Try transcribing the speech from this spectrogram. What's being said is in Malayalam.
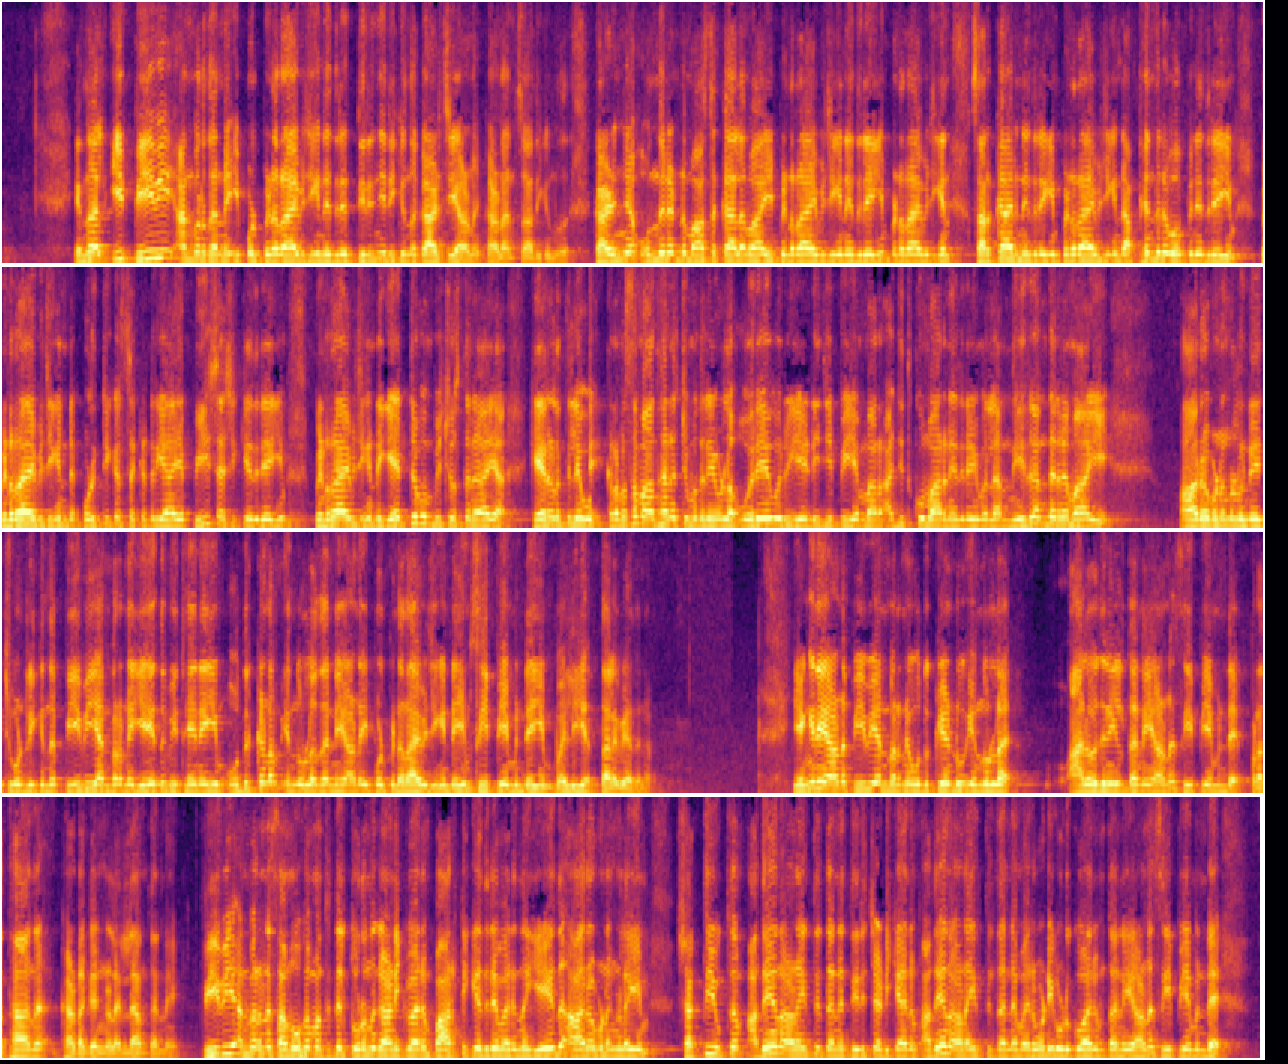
എന്നാൽ ഈ പി വി അൻവർ തന്നെ ഇപ്പോൾ പിണറായി വിജയനെതിരെ തിരിഞ്ഞിരിക്കുന്ന കാഴ്ചയാണ് കാണാൻ സാധിക്കുന്നത്. കഴിഞ്ഞ ഒന്ന് രണ്ട് മാസക്കാലമായി പിണറായി വിജയനെതിരെയും പിണറായി വിജയൻ സർക്കാരിനെതിരെയും പിണറായി വിജയന്റെ ആഭ്യന്തര വകുപ്പിനെതിരെയും പിണറായി വിജയന്റെ പൊളിറ്റിക്കൽ സെക്രട്ടറിയായ പി ശശിക്കെതിരെയും പിണറായി വിജയന്റെ ഏറ്റവും വിശ്വസ്തനായ കേരളത്തിലെ ക്രമസമാധാന ചുമതലയുള്ള ഒരേ ഒരു A D G P M R Ajith കുമാറിനെതിരെയുമെല്ലാം നിരന്തരമായി ആരോപണങ്ങൾ ഉന്നയിച്ചുകൊണ്ടിരിക്കുന്ന പി വി അൻവറിനെ ഏത് വിധേനയും ഒതുക്കണം എന്നുള്ളത് തന്നെയാണ് ഇപ്പോൾ പിണറായി വിജയന്റെയും സി പി എമ്മിന്റെയും വലിയ തലവേദന. എങ്ങനെയാണ് പി വി അൻവറിനെ ഒതുക്കേണ്ടു എന്നുള്ള ആലോചനയിൽ തന്നെയാണ് സി പി എമ്മിന്റെ പ്രധാന ഘടകങ്ങളെല്ലാം തന്നെ. പി വി അൻവറിനെ സമൂഹ മധ്യത്തിൽ തുറന്നു കാണിക്കുവാനും പാർട്ടിക്കെതിരെ വരുന്ന ഏത് ആരോപണങ്ങളെയും ശക്തിയുക്തം അതേ നാണയത്തിൽ തന്നെ തിരിച്ചടിക്കാനും അതേ നാണയത്തിൽ തന്നെ മറുപടി കൊടുക്കുവാനും തന്നെയാണ് സി പി എമ്മിന്റെ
